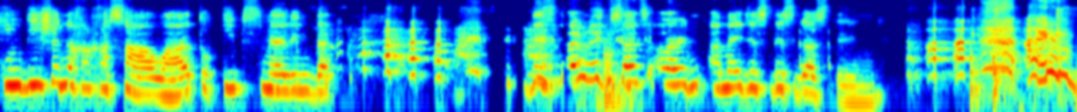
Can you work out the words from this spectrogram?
hindi siya nakakasawa to keep smelling that. Does that make sense or am I just disgusting? I'm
